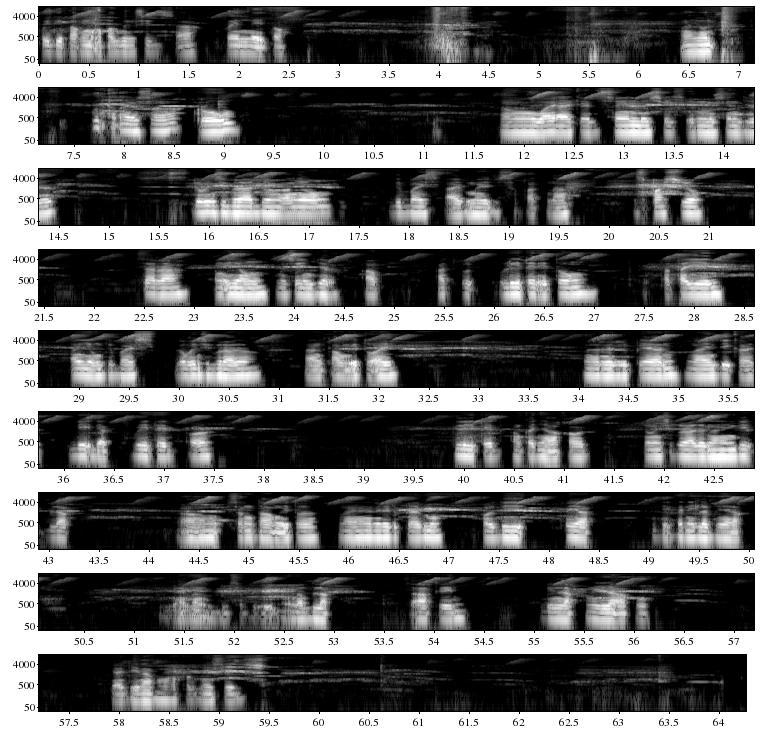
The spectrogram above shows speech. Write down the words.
pwede pa akong makapag-message sa friend na ito. Ngayon punta tayo sa Chrome. Uh, why I can send message in messenger. Gawin sigurado ang iyong device ay may sapat na espasyo. Sara ang iyong messenger app at ulitin itong tatayin ang iyong device. Gawin sigurado na ang taong ito ay nare-repairan na hindi ka deactivated or deleted ang kanyang account. Gawin sigurado na hindi block ang isang taong ito na nare-repair mo o di kaya hindi ka nila binlock yan ang ibig sabihin ng na-block sa akin. Binlock nila ako. Kaya di na ako makapag-message.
